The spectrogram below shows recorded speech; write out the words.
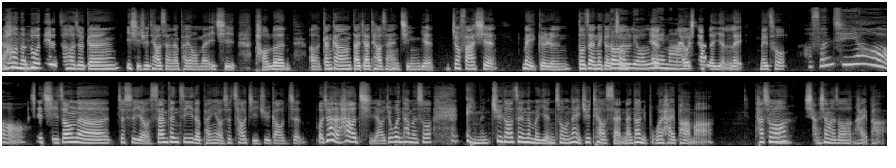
然后呢，落地了之后，就跟一起去跳伞的朋友们一起讨论，呃，刚刚大家跳伞的经验，就发现每个人都在那个都流泪吗？流下了眼泪，没错。好神奇哦！而且其中呢，就是有三分之一的朋友是超级惧高症，我就很好奇啊，我就问他们说：“哎，你们惧高症那么严重，那你去跳伞，难道你不会害怕吗？”他说：“嗯、想象的时候很害怕，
